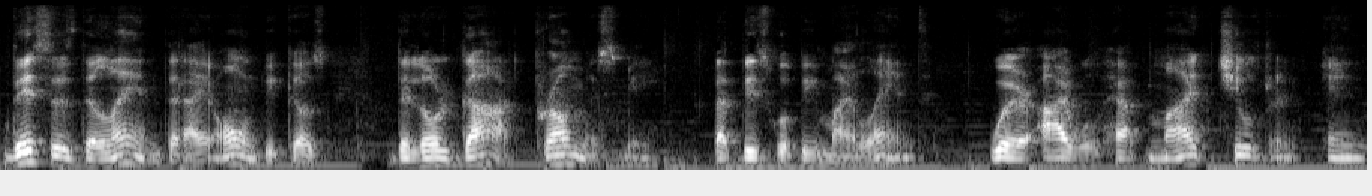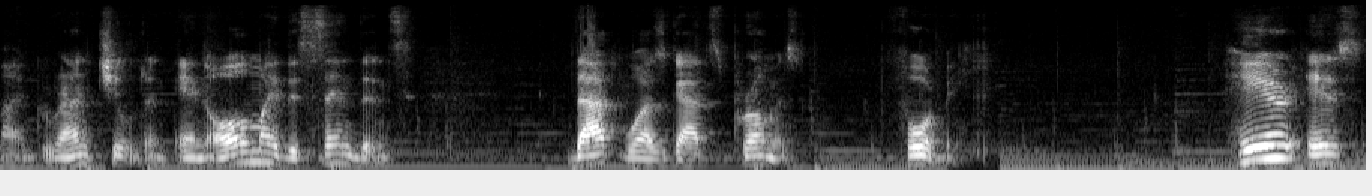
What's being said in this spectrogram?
this is the land that I own because the Lord God promised me that this will be my land where I will have my children and my grandchildren and all my descendants. That was God's promise for me. Here is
